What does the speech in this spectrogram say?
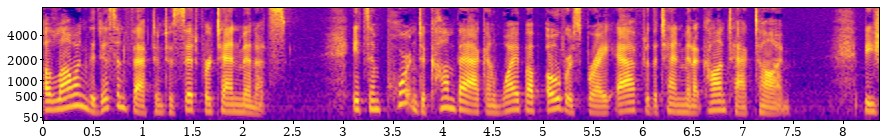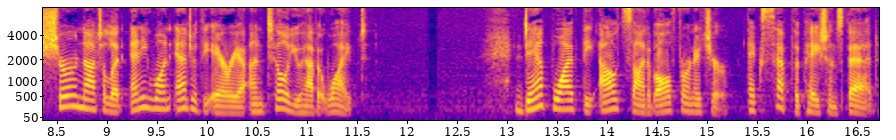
allowing the disinfectant to sit for 10 minutes. It's important to come back and wipe up overspray after the 10 minute contact time. Be sure not to let anyone enter the area until you have it wiped. Damp wipe the outside of all furniture, except the patient's bed.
